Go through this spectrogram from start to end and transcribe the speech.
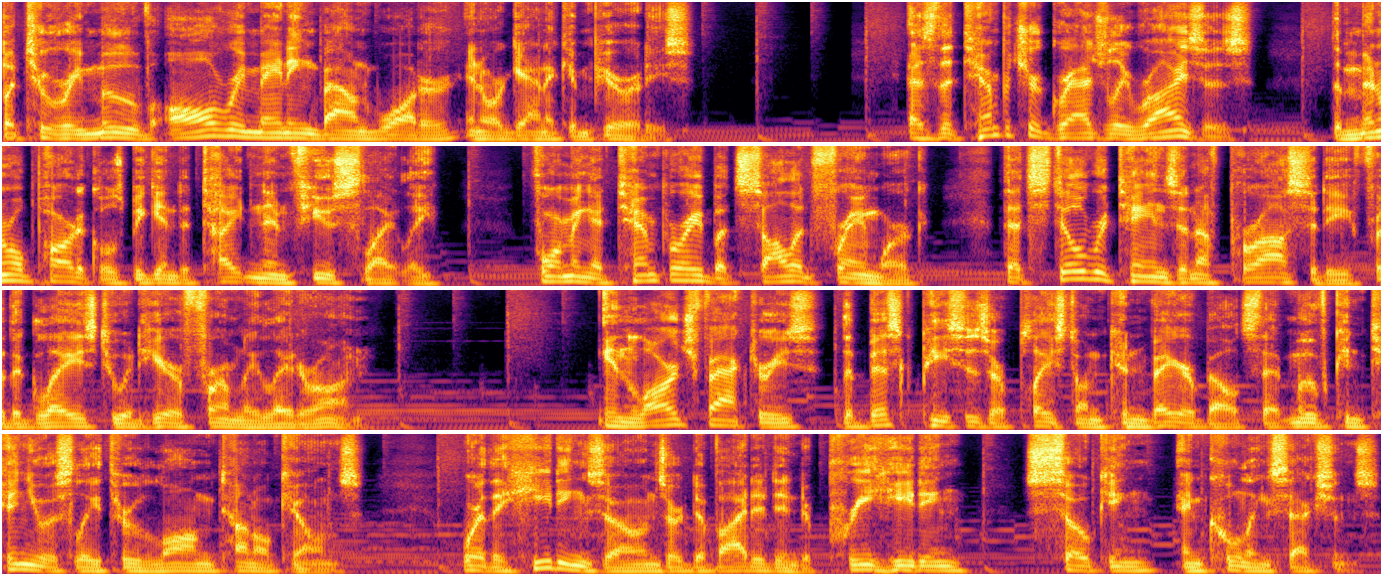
but to remove all remaining bound water and organic impurities. As the temperature gradually rises, the mineral particles begin to tighten and fuse slightly, forming a temporary but solid framework that still retains enough porosity for the glaze to adhere firmly later on. In large factories, the bisque pieces are placed on conveyor belts that move continuously through long tunnel kilns, where the heating zones are divided into preheating, soaking, and cooling sections.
